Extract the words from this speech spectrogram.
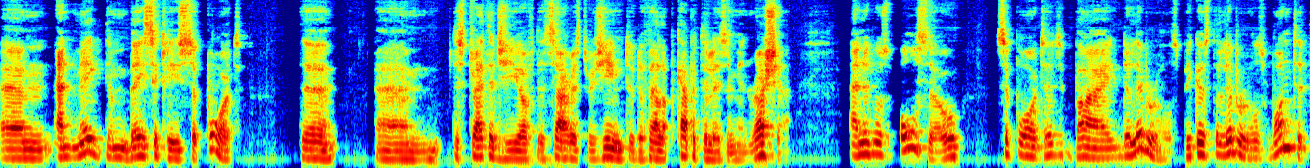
um, and made them basically support the, um, the strategy of the Tsarist regime to develop capitalism in Russia. And it was also supported by the liberals because the liberals wanted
